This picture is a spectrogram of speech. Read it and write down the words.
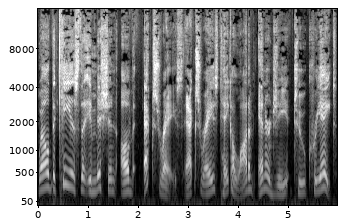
Well, the key is the emission of X rays. X rays take a lot of energy to create.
